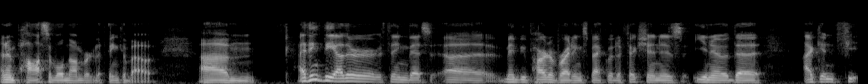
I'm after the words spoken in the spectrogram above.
an impossible number to think about. Um, I think the other thing that's uh, maybe part of writing speculative fiction is you know the I can feel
